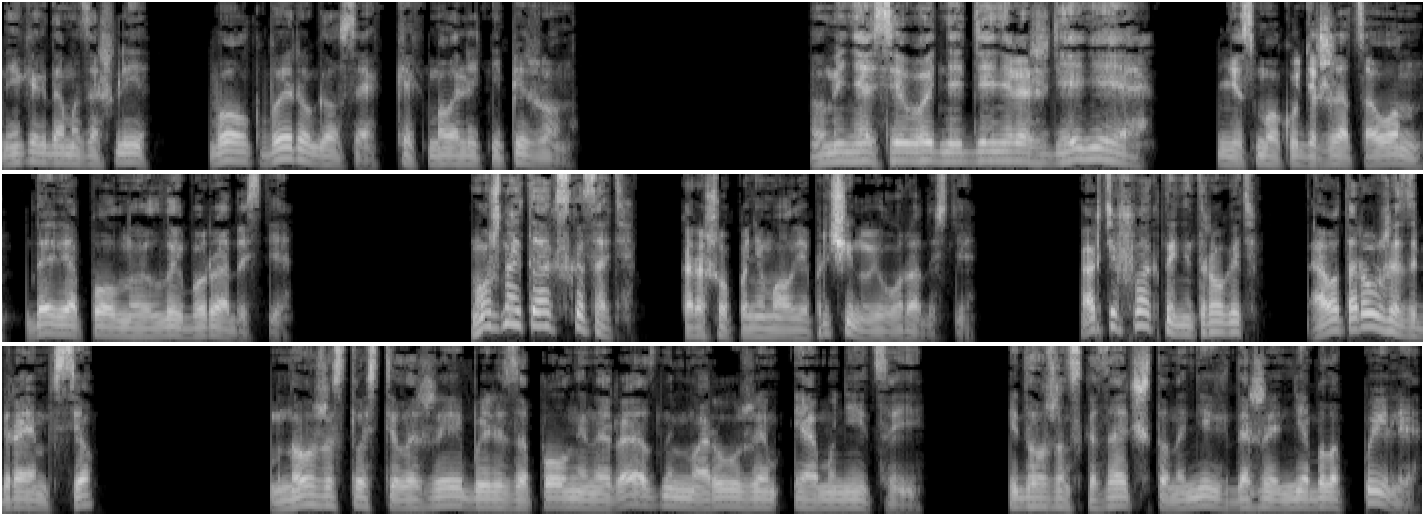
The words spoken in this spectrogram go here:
и когда мы зашли, Волк выругался, как малолетний пижон. «У меня сегодня день рождения!» Не смог удержаться он, давя полную лыбу радости. «Можно и так сказать», — хорошо понимал я причину его радости. «Артефакты не трогать, а вот оружие забираем все. Множество стеллажей были заполнены разным оружием и амуницией, и должен сказать, что на них даже не было пыли.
